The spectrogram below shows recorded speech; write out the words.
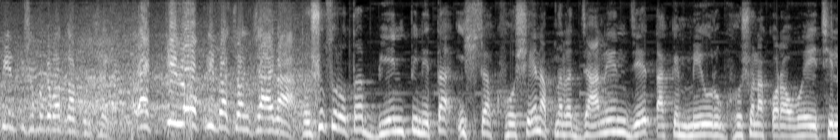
বিএনপি সম্পর্কে বদনাম করছেন। একটি লোক নির্বাচন চায় না। দর্শক শ্রোতা, বিএনপি নেতা ইশরাক হোসেন, আপনারা জানেন যে তাকে মেয়র ঘোষণা করা হয়েছিল,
